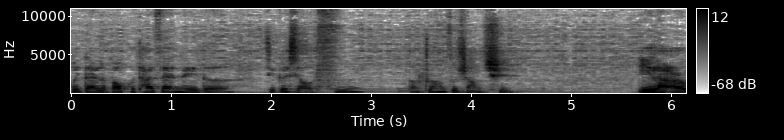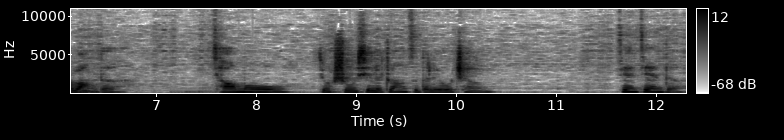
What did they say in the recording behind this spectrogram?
会带了包括他在内的几个小厮到庄子上去。一来二往的，乔木就熟悉了庄子的流程，渐渐的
